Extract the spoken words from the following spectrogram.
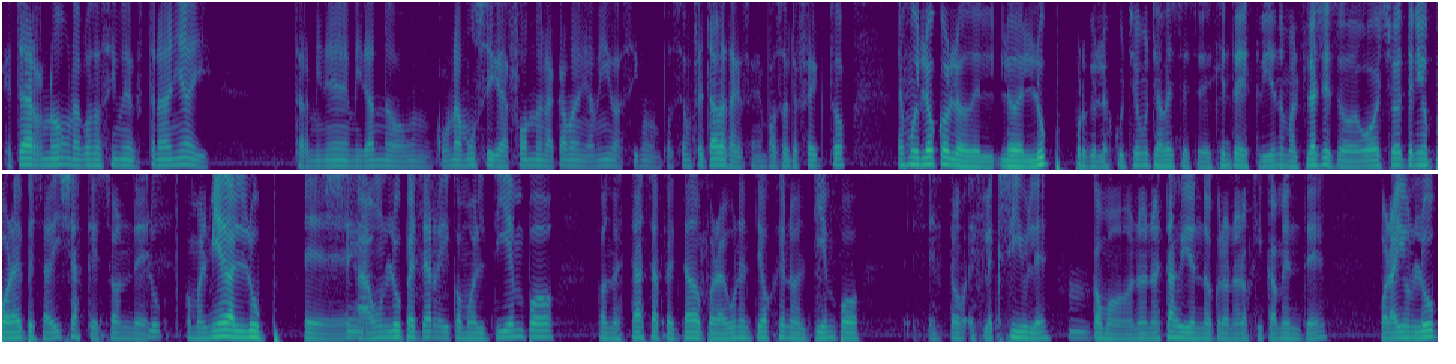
eterno, una cosa así medio extraña y terminé mirando un- con una música de fondo en la cama de mi amigo, así como en posición fetal hasta que se me pasó el efecto. Es muy loco lo del, lo del loop, porque lo escuché muchas veces, eh, gente describiendo mal flashes, o, o yo he tenido por ahí pesadillas que son de Loop. como el miedo al loop, eh, Sí. a un loop eterno, y como el tiempo, cuando estás afectado por algún enteógeno, el tiempo es, es flexible, Mm, como no, no estás viviendo cronológicamente, por ahí un loop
